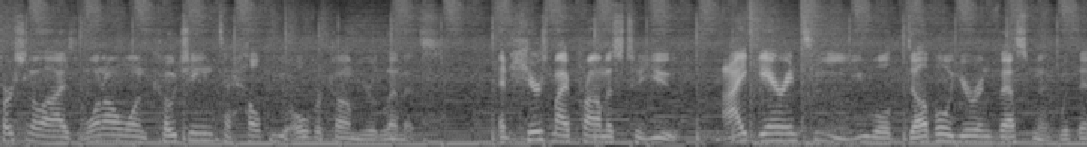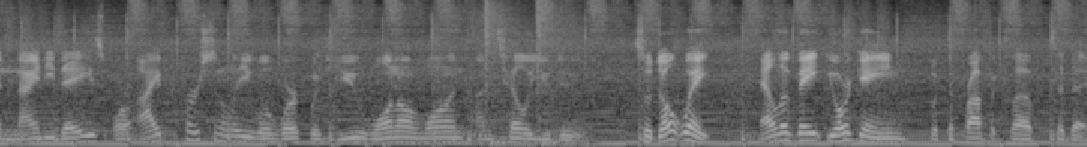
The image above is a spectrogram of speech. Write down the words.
personalized one on one coaching to help you overcome your limits? And here's my promise to you I guarantee you will double your investment within 90 days, or I personally will work with you one on one until you do. So don't wait. Elevate your game with the Profit Club today.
